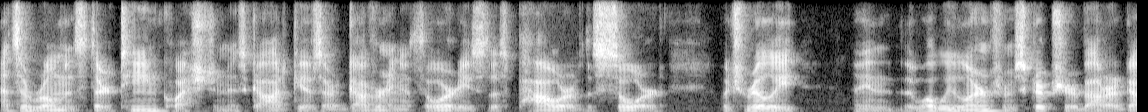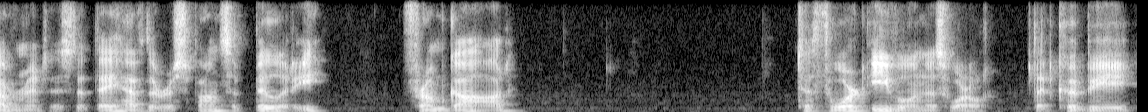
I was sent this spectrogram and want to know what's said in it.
That's a Romans 13 question, as God gives our governing authorities this power of the sword, which really, I mean, what we learn from Scripture about our government is that they have the responsibility from God to thwart evil in this world. That could be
